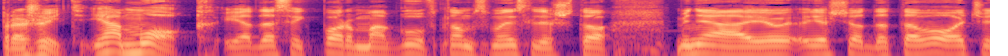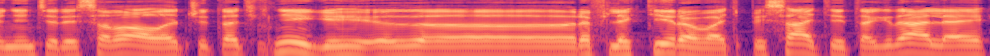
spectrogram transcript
прожить. Я мог, я до сих пор могу в том смысле, что меня еще до того очень интересовало читать книги, э, рефлектировать, писать и так далее.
